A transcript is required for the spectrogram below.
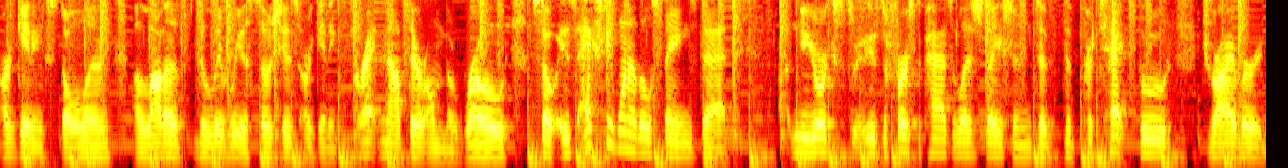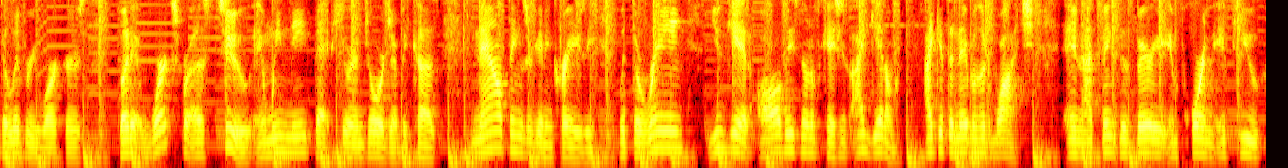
are getting stolen. A lot of delivery associates are getting threatened out there on the road. So it's actually one of those things that New York is the first to pass legislation to, to protect food driver delivery workers, but it works for us too. And we need that here in Georgia because now things are getting crazy. With the ring, you get all these notifications. I get them. I get the neighborhood watch. And I think that's very important. If you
